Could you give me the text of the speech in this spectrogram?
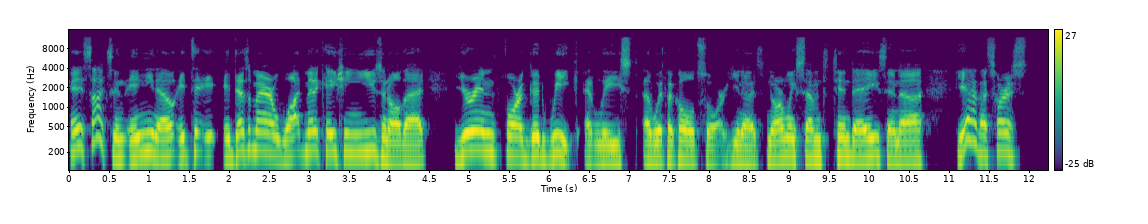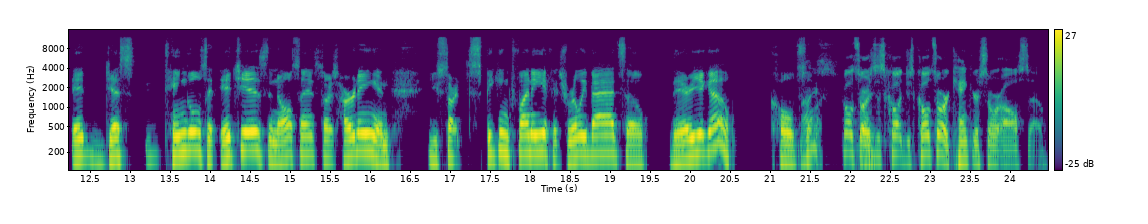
and it sucks. And and you know, it it, it doesn't matter what medication you use and all that. You're in for a good week at least uh, with a cold sore. You know, it's normally seven to ten days, and uh, yeah, that's sort of it. Just tingles, it itches, and all of a sudden it starts hurting, and you start speaking funny if it's really bad. So there you go, cold sore. Cold sore. Is this cold just cold sore or canker sore also?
